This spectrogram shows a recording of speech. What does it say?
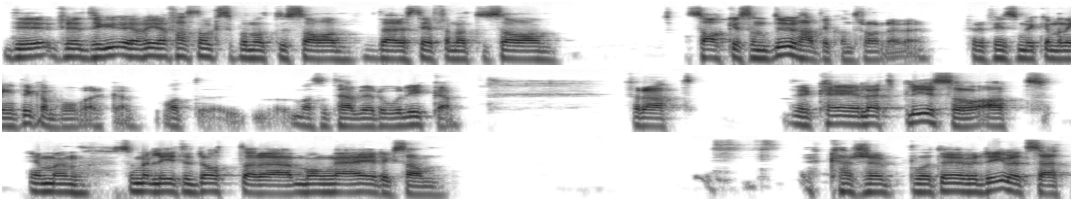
det, för jag, tycker, jag, jag fastnade också på något du sa där, Stefan, att du sa saker som du hade kontroll över. För det finns så mycket man inte kan påverka och att eh, massa tävlingar är olika. För att det kan ju lätt bli så att ja, men, som elitidrottare, många är liksom kanske på ett överdrivet sätt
